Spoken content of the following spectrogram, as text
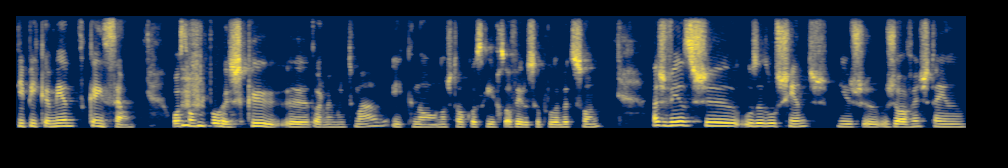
tipicamente, quem são? Ou são pessoas que uh, dormem muito mal e que não, não estão a conseguir resolver o seu problema de sono. Às vezes, uh, os adolescentes e os, os, jovens têm,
